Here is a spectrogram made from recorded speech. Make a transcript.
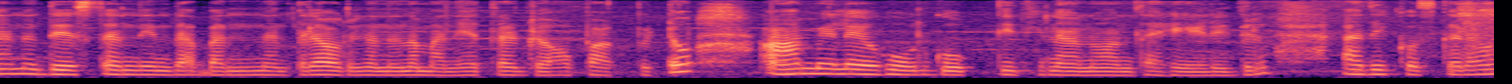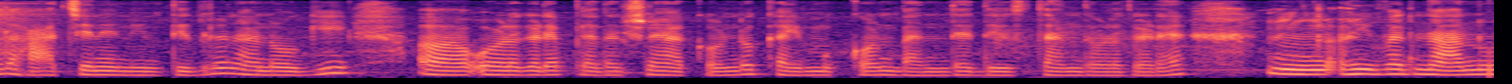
ನನ್ನ ನಾನು ದೇವಸ್ಥಾನದಿಂದ ಬಂದ ನಂತರ ಅವರು ನನ್ನನ್ನು ಮನೆ ಹತ್ರ ಡ್ರಾಪ್ ಹಾಕ್ಬಿಟ್ಟು ಆಮೇಲೆ ಊರಿಗೆ ಹೋಗ್ತಿದ್ದೀನಿ ನಾನು ಅಂತ ಹೇಳಿದರು. ಅದಕ್ಕೋಸ್ಕರ ಅವ್ರು ಆಚೆನೇ ನಿಂತಿದ್ದರು ನಾನು ಹೋಗಿ ಒಳಗಡೆ ಪ್ರದಕ್ಷಿಣೆ ಹಾಕ್ಕೊಂಡು ಕೈ ಮುಕ್ಕೊಂಡು ಬಂದೆ ದೇವಸ್ಥಾನದೊಳಗಡೆ. ಇವತ್ತು ನಾನು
